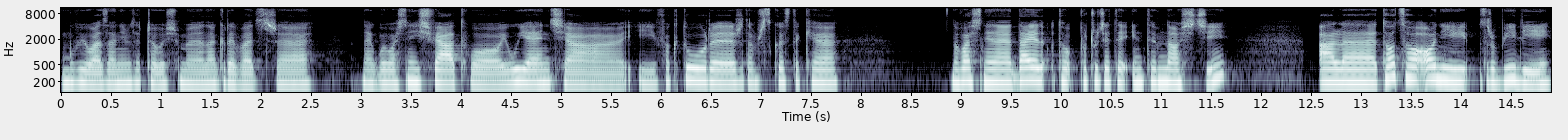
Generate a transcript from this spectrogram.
mówiła, zanim zaczęłyśmy nagrywać, że jakby właśnie i światło, i ujęcia, i faktury, że tam wszystko jest takie, no właśnie daje to poczucie tej intymności, ale to, co oni zrobili,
